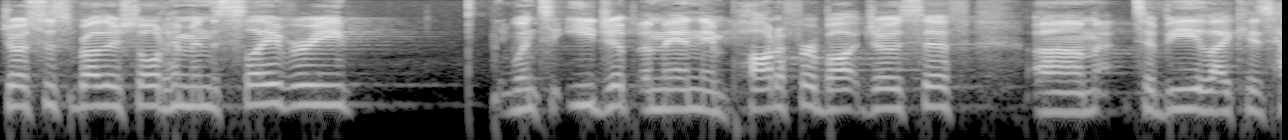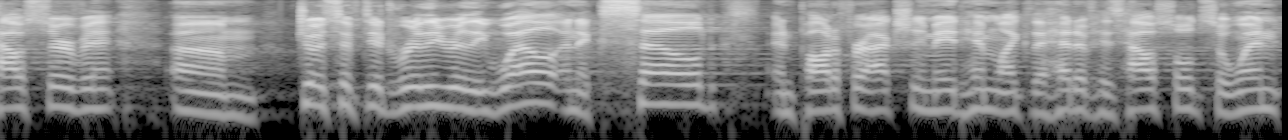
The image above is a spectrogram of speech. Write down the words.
Joseph's brother sold him into slavery. He went to Egypt. A man named Potiphar bought Joseph um, to be like his house servant. Um, Joseph did really, really well and excelled. And Potiphar actually made him like the head of his household. So when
